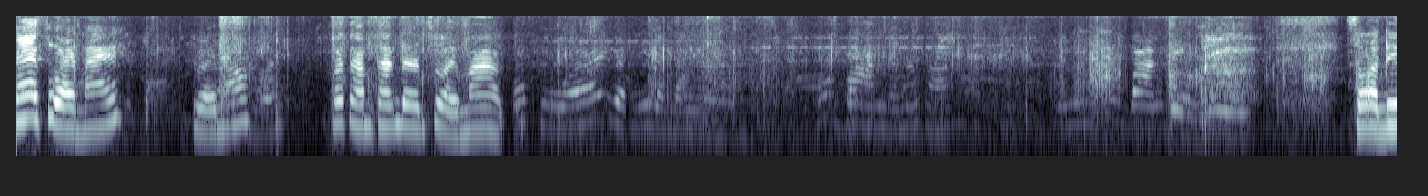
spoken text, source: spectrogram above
แม่สวยไหม สวยเนาะก็ทำทางเดินสวยมาก สวัสดี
